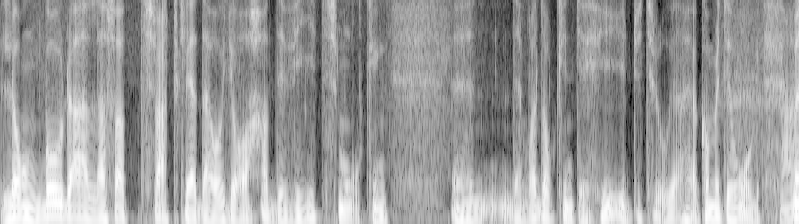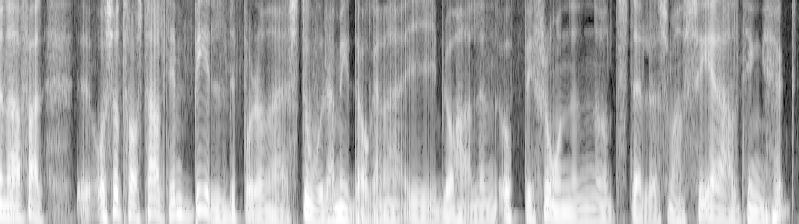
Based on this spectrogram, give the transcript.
långbord och alla satt svartklädda och jag hade vit smoking. Eh, den var dock inte hyrd tror jag, jag kommer inte ihåg. Alltså. Men i alla fall. Och så tas det alltid en bild på de här stora middagarna i Blå hallen uppifrån något ställe så man ser allting högt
